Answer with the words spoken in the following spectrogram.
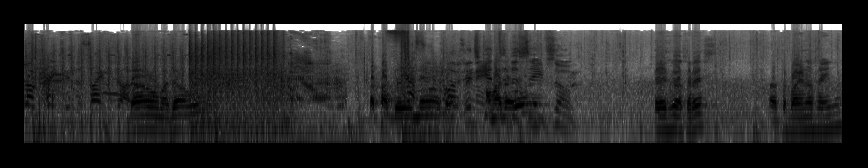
Relocating the safe zone. Dá uma, dá uma. Tá pra dois, né? Let's get to the safe zone. Três contra três. Tá trabalhando ainda?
